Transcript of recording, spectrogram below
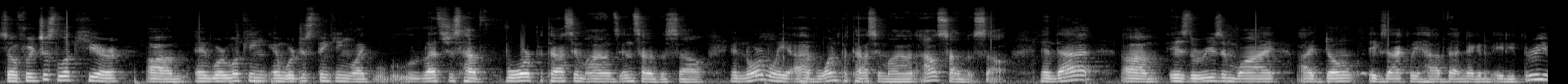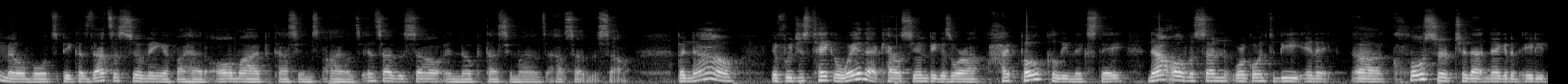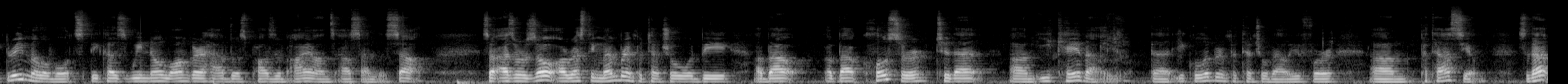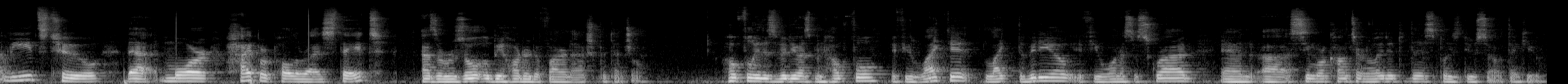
So if we just look here um, and we're looking and we're just thinking like let's just have four potassium ions inside of the cell and normally I have one potassium ion outside of the cell and that um, is the reason why I don't exactly have that negative 83 millivolts because that's assuming if I had all my potassium ions inside the cell and no potassium ions outside of the cell. But now if we just take away that calcium because we're a hypokalemic state, now all of a sudden we're going to be in a uh, closer to that negative 83 millivolts because we no longer have those positive ions outside of the cell. So as a result, our resting membrane potential would be about about closer to that um, EK value, the equilibrium potential value for um, potassium. So that leads to that more hyperpolarized state. As a result, it'll be harder to fire an action potential. Hopefully this video has been helpful. If you liked it, like the video. If you want to subscribe and uh, see more content related to this, please do so. Thank you.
